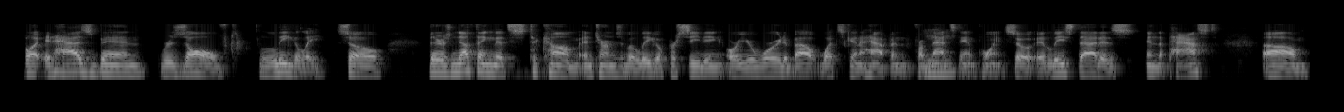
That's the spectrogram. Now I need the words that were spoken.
but it has been resolved legally. So there's nothing that's to come in terms of a legal proceeding, or you're worried about what's going to happen from that standpoint. So at least that is in the past. Um,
